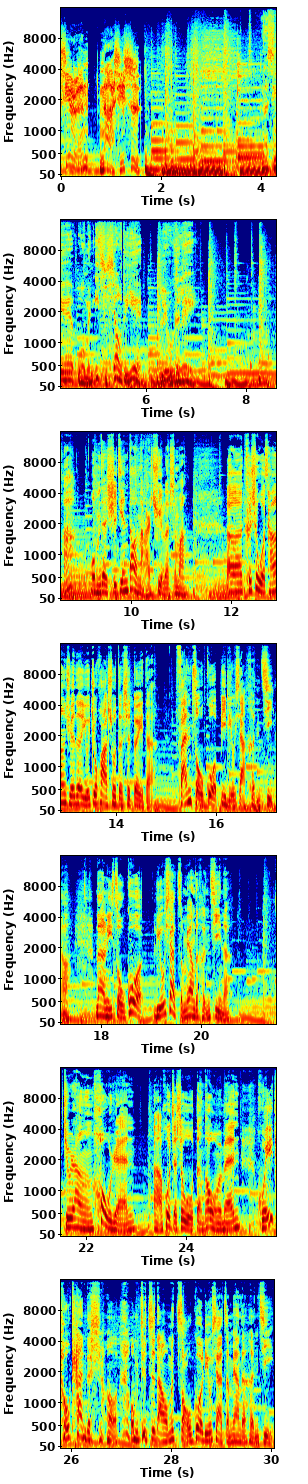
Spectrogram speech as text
些人，那些事，那些我们一起笑的夜，流的泪。啊，我们的时间到哪儿去了，是吗？呃，可是我常常觉得有一句话说的是对的，凡走过必留下痕迹啊。那你走过留下怎么样的痕迹呢？就让后人啊，或者是我等到我们回头看的时候，我们就知道我们走过留下怎么样的痕迹。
